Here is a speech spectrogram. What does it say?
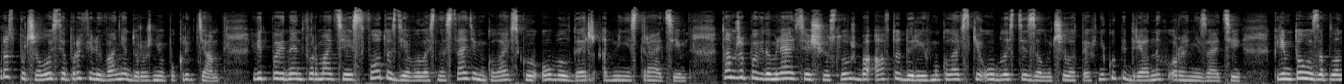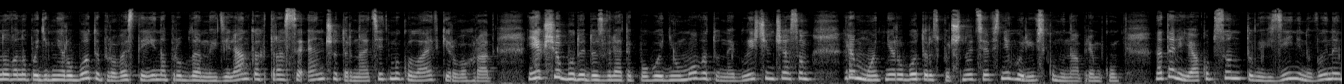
розпочалося профілювання дорожнього покриття. Відповідна інформація із фото з'явилась на сайті Миколаївської облдержадміністрації. Там же повідомляється, що служба автодоріг Миколаївській області залучила техніку підрядних організацій. Крім того, заплановано подібні роботи провести і на проблемних ділянках траси Н-14 Миколаїв-Кіровоград. Якщо будуть дозволяти погодні умови, то найближчим часом ремонтні роботи розпочнуться в Снігурівському напрямку. Наталія Якобсон, телевізійні новини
